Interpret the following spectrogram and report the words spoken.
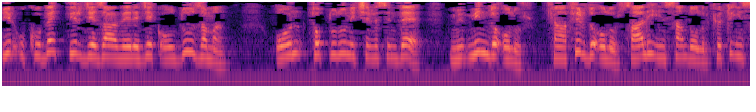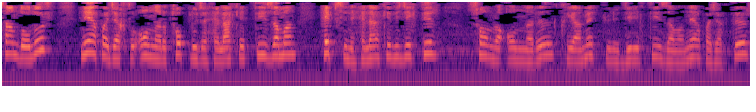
bir ukubet bir ceza verecek olduğu zaman o topluluğun içerisinde mümin de olur, kafir de olur, salih insan da olur, kötü insan da olur. Ne yapacaktır? Onları topluca helak ettiği zaman hepsini helak edecektir. Sonra onları kıyamet günü dirilttiği zaman ne yapacaktır?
